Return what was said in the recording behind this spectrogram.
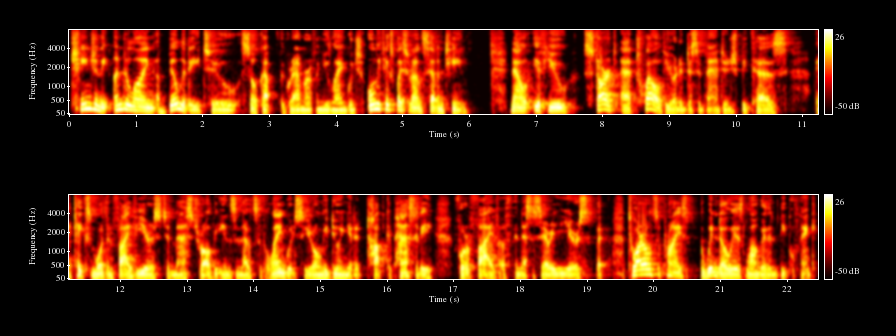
change in the underlying ability to soak up the grammar of a new language only takes place around 17. Now, if you start at 12, you're at a disadvantage because it takes more than five years to master all the ins and outs of the language. So you're only doing it at top capacity for five of the necessary years. But to our own surprise, the window is longer than people think.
